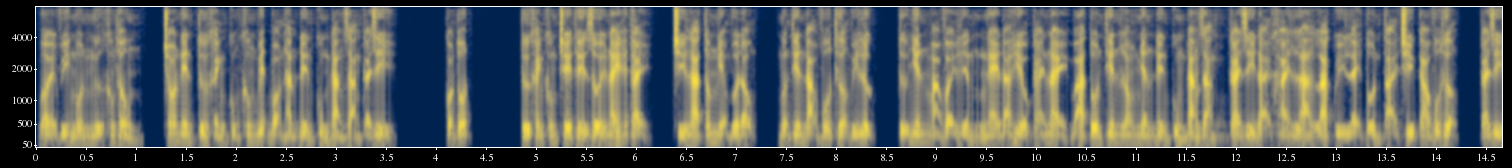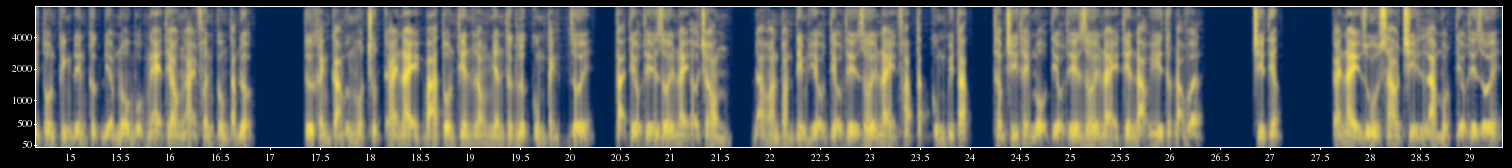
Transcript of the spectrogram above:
bởi vì ngôn ngữ không thông, cho nên từ khánh cũng không biết bọn hắn đến cùng đang giảng cái gì. Còn tốt, từ khánh không chế thế giới này hết thảy, chỉ là tâm niệm vừa động, mượn thiên đạo vô thượng vĩ lực, tự nhiên mà vậy liền nghe đã hiểu cái này ba tôn thiên long nhân đến cùng đang giảng cái gì đại khái là là quỳ lệ tồn tại trí cao vô thượng, cái gì tôn kính đến cực điểm nô bộc nghe theo ngài phân công tạm được. Từ khánh cảm ứng một chút cái này ba tôn thiên long nhân thực lực cùng cảnh giới, tại tiểu thế giới này ở trong, đã hoàn toàn tìm hiểu tiểu thế giới này pháp tắc cùng quy tắc, thậm chí thể ngộ tiểu thế giới này thiên đạo ý thức đạo vận. Chi tiết cái này dù sao chỉ là một tiểu thế giới,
